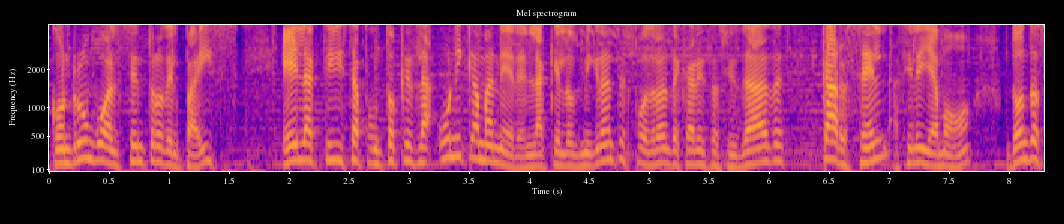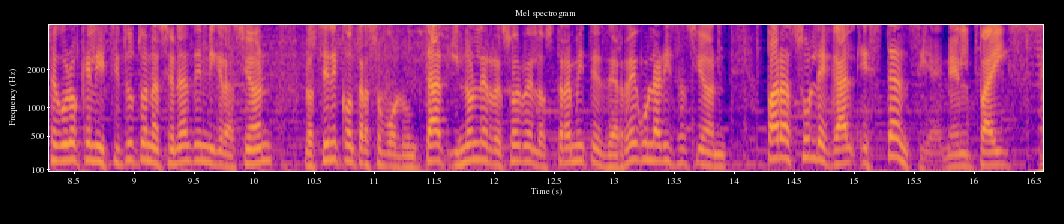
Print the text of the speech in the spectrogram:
con rumbo al centro del país. El activista apuntó que es la única manera en la que los migrantes podrán dejar esa ciudad, cárcel, así le llamó, donde aseguró que el Instituto Nacional de Inmigración los tiene contra su voluntad y no le resuelve los trámites de regularización para su legal estancia en el país.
